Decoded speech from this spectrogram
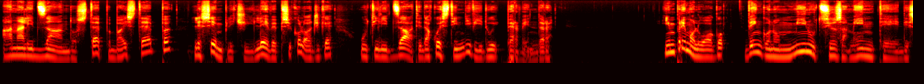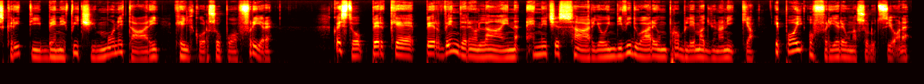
analizzando step by step le semplici leve psicologiche utilizzate da questi individui per vendere. In primo luogo, vengono minuziosamente descritti i benefici monetari che il corso può offrire. Questo perché per vendere online è necessario individuare un problema di una nicchia e poi offrire una soluzione.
